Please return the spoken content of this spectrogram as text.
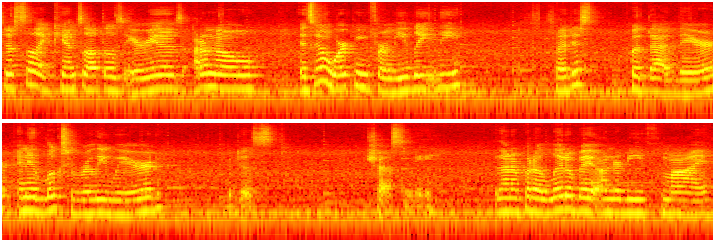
Just to like cancel out those areas. I don't know. It's been working for me lately. So I just put that there and it looks really weird. But just trust me. And then I put a little bit underneath my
